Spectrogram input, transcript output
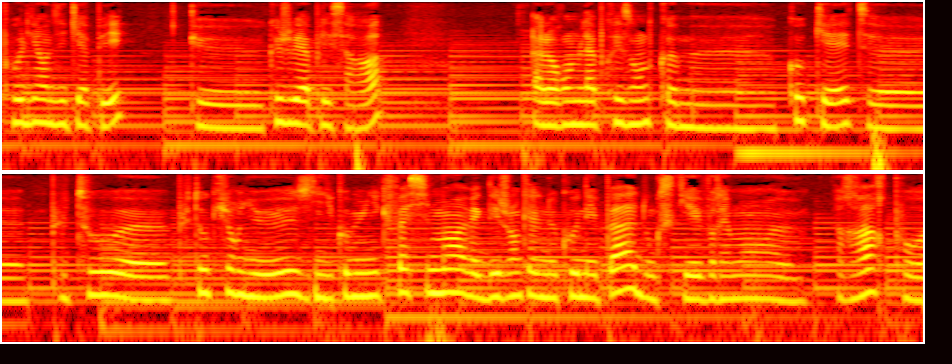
polyhandicapée, que, que je vais appeler Sarah. Alors on me la présente comme euh, coquette, euh, plutôt, euh, plutôt curieuse, qui communique facilement avec des gens qu'elle ne connaît pas, donc ce qui est vraiment rare pour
